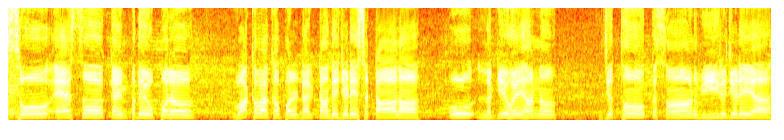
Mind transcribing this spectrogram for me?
ਸੋ ਇਸ ਕੈਂਪ ਦੇ ਉੱਪਰ ਵੱਖ-ਵੱਖ ਪ੍ਰੋਡਕਟਾਂ ਦੇ ਜਿਹੜੇ ਸਟਾਲ ਆ, ਉਹ ਲੱਗੇ ਹੋਏ ਹਨ। ਜਿੱਥੋਂ ਕਿਸਾਨ ਵੀਰ ਜਿਹੜੇ ਆ,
